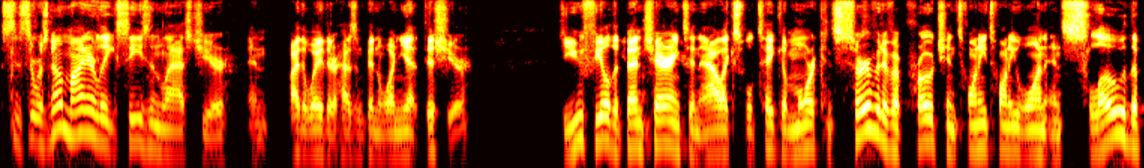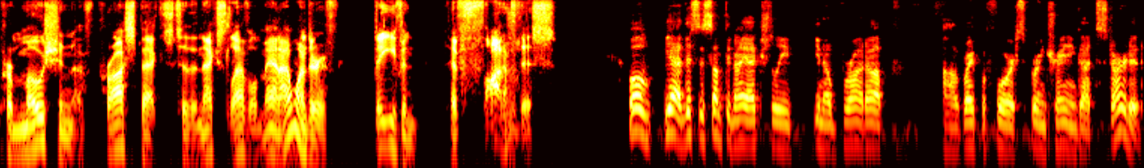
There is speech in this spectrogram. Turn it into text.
since there was no minor league season last year, and by the way, there hasn't been one yet this year. Do you feel that Ben Cherington, Alex, will take a more conservative approach in 2021 and slow the promotion of prospects to the next level? Man, I wonder if they even have thought of this. Well, yeah, this is something I actually, you know, brought up uh, right before spring training got started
